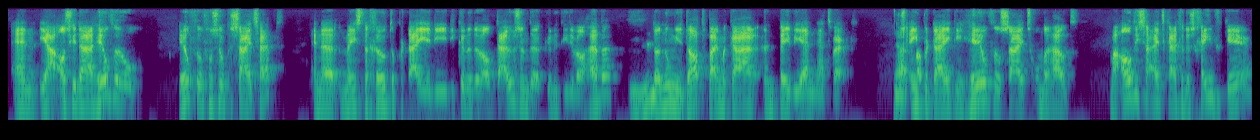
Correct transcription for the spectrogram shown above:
en ja, als je daar heel veel, heel veel van zulke sites hebt, en de meeste grote partijen die, die kunnen er wel duizenden kunnen die er wel hebben, Mhm. dan noem je dat bij elkaar een PBN-netwerk. Dus Ja. één partij die heel veel sites onderhoudt. Maar al die sites krijgen dus geen verkeer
